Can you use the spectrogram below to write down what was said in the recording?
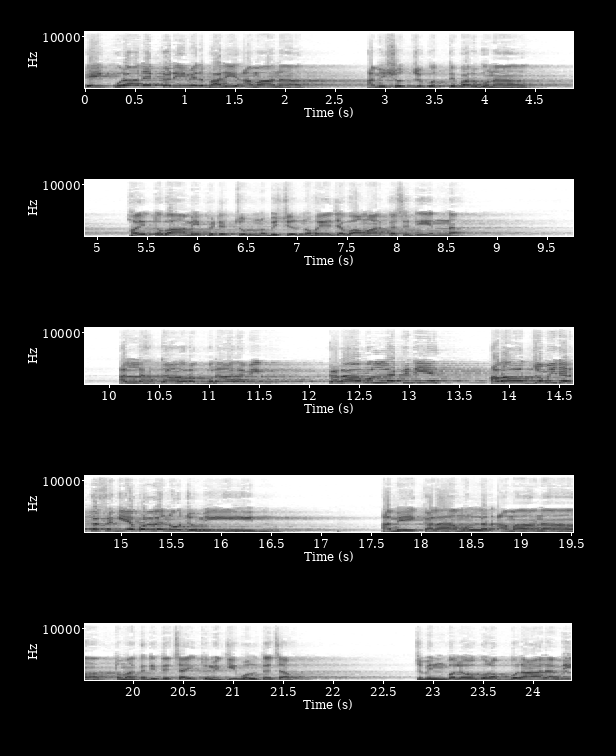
এই কোরআনে করিমের ভারী আমানাত আমি সহ্য করতে পারব না। হয়তোবা আমি ফেটে চূর্ণ বিচূর্ণ হয়ে যাব, আমার কাছে দিয়েন না। আল্লাহ রব্বুল আলামিন কালামুল্লাহকে নিয়ে আবার জমিনের কাছে গিয়ে বললেন, ও জমিন আমি এই কালামুল্লাহর আমানাত তোমাকে দিতে চাই, তুমি কি বলতে চাও? জমিন বলে ও রব্বুল আলামিন,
